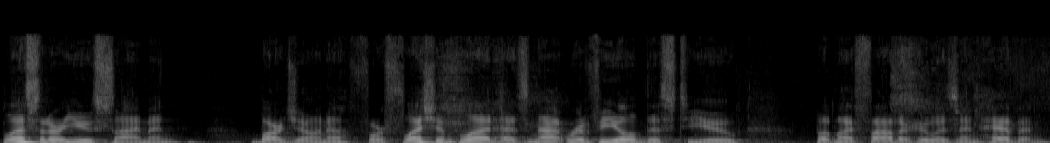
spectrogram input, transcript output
Blessed are you, Simon Barjona, for flesh and blood has not revealed this to you, but my Father who is in heaven.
